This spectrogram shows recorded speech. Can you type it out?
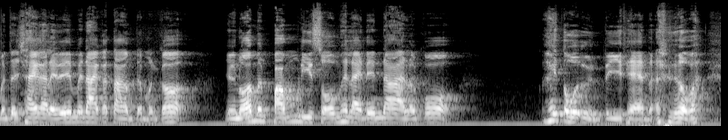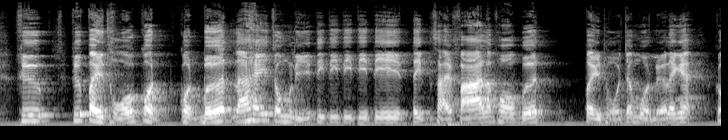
มันจะใช้อะไรเด่นไม่ได้ก็ตาม แต่มันก็อย่างน้อยมันปั๊มรีโซมให้ไรเด่นได้ แล้วก็ให้ตัวอื่นตีแทนนะเหรอวะคือคือเปิดโถกดกดเบิร์ดแล้วให้จงหลีตีตีตีตีตีติดสายฟ้าแล้วพอเบิร์ดเปิดโถจะหมดหรืออะไรเงี้ยก็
